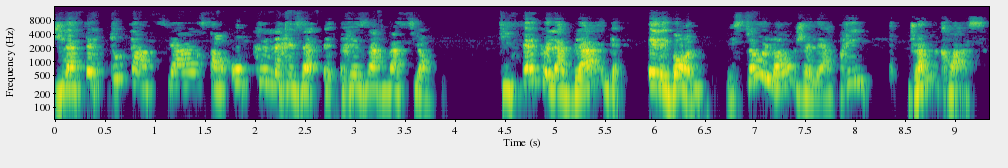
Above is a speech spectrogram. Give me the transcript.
je la fais tout entière sans aucune réservation qui fait que la blague, elle est bonne. Et ça, là, je l'ai appris drama class.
